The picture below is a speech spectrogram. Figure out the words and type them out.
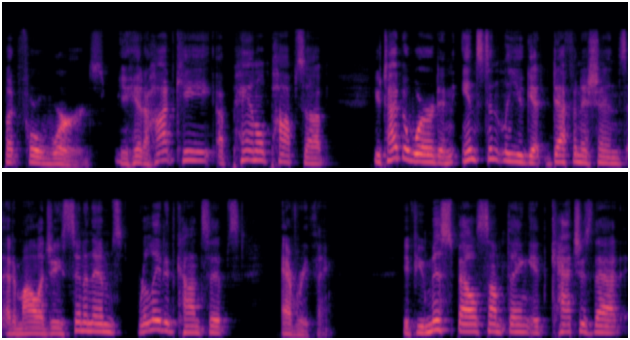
but for words. You hit a hotkey, a panel pops up, you type a word, and instantly you get definitions, etymology, synonyms, related concepts, everything. If you misspell something, it catches that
